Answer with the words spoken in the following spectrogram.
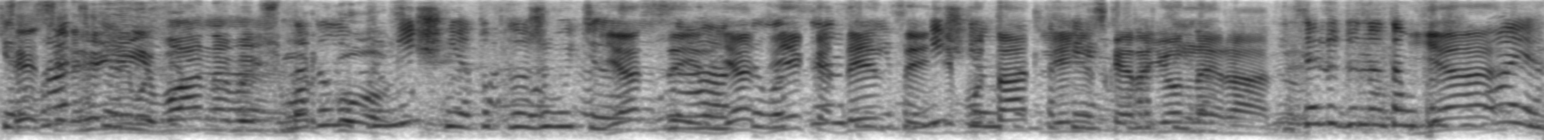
Це Сергій Іванович Надало Марковський. приміщення, тобто живуть Я на син, я дві телецентрі, каденції приміщення, депутат тобто таке Ленінської квартира. районної ради. Ця людина там Я, проживає.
